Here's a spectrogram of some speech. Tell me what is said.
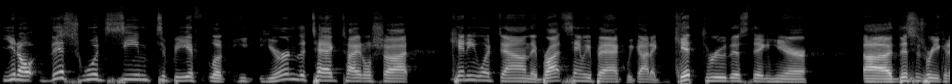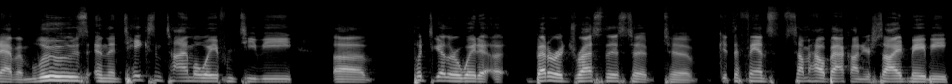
you know, this would seem to be if look he he earned the tag title shot. Kenny went down. They brought Sammy back. We got to get through this thing here. Uh, this is where you could have him lose and then take some time away from TV. Uh, put together a way to uh, better address this to to get the fans somehow back on your side, maybe.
